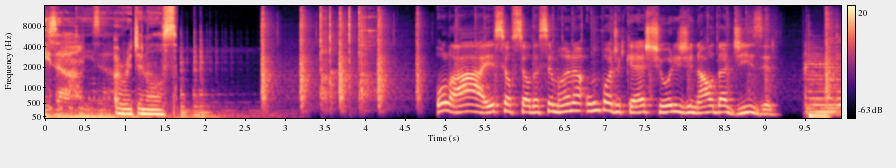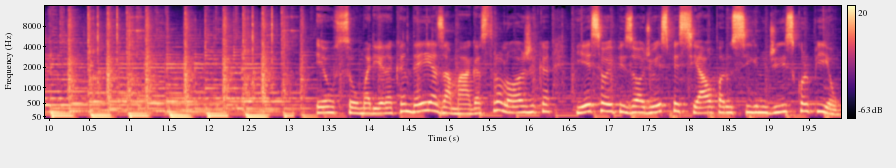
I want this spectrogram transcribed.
Deezer Originals. Olá, esse é o Céu da Semana, um podcast original da Deezer. Eu sou Mariana Candeias, a maga astrológica, e esse é o episódio especial para o signo de Escorpião.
